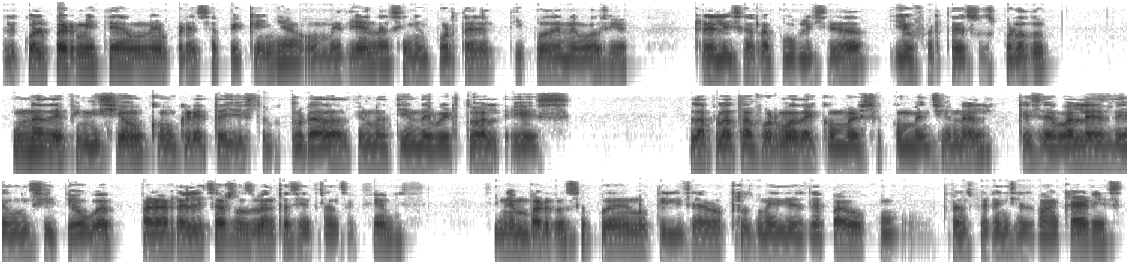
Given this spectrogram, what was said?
el cual permite a una empresa pequeña o mediana, sin importar el tipo de negocio, realizar la publicidad y oferta de sus productos. Una definición concreta y estructurada de una tienda virtual es la plataforma de comercio convencional que se vale de un sitio web para realizar sus ventas y transacciones. Sin embargo, se pueden utilizar otros medios de pago como transferencias bancarias,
